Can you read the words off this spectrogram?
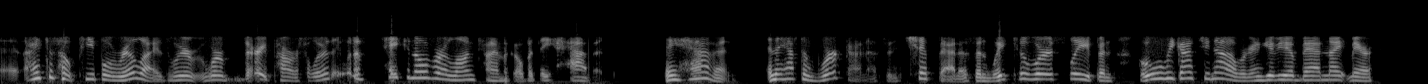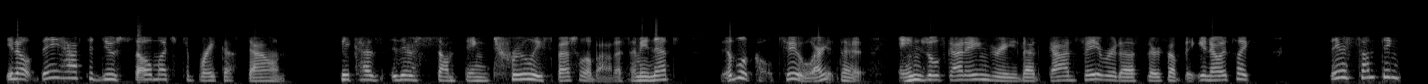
uh, I just hope people realize we're we're very powerful, or they would have taken over a long time ago, but they haven't. They haven't. And they have to work on us and chip at us and wait till we're asleep and, oh, we got you now. We're going to give you a bad nightmare. You know, they have to do so much to break us down because there's something truly special about us. I mean, that's biblical too, right? That angels got angry, that God favored us or something. You know, it's like there's something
